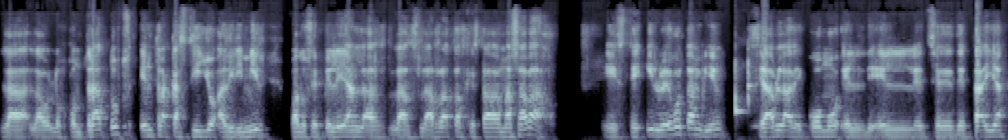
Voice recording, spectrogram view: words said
los contratos, entra Castillo a dirimir cuando se pelean las, las, las ratas que estaban más abajo. Este, y luego también se habla de cómo el, el, se detalla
